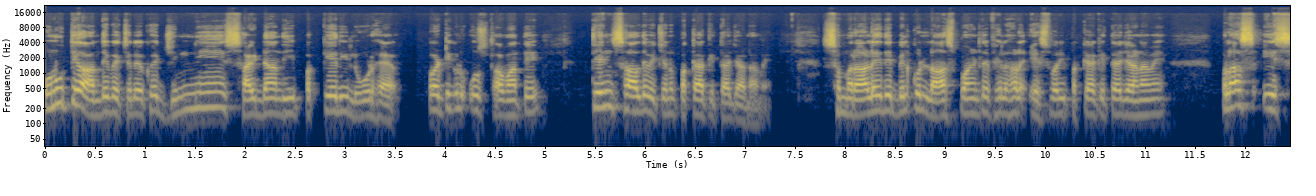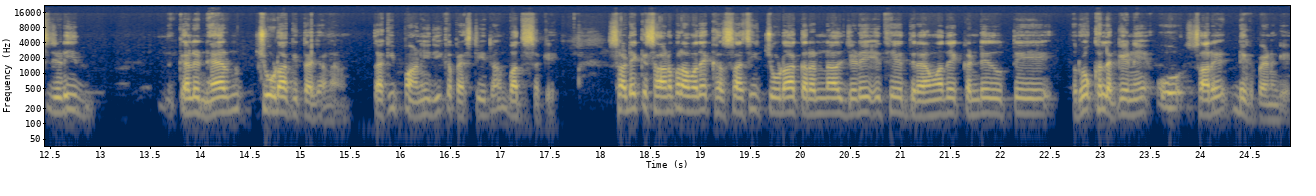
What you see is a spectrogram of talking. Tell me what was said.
ਉਹਨੂੰ ਧਿਆਨ ਦੇ ਵਿੱਚ ਰੱਖੋ ਜਿੰਨੇ ਸਾਈਡਾਂ ਦੀ ਪੱਕੇ ਦੀ ਲੋੜ ਹੈ ਪਾਰਟਿਕੂਲਰ ਉਸ ਥਾਵਾਂ ਤੇ 3 ਸਾਲ ਦੇ ਵਿੱਚ ਇਹਨੂੰ ਪੱਕਾ ਕੀਤਾ ਜਾਣਾ ਵੇ। ਸਮਰਾਲੇ ਦੇ ਬਿਲਕੁਲ ਲਾਸਟ ਪੁਆਇੰਟ ਤੇ ਫਿਲਹਾਲ ਇਸ ਵਾਰੀ ਪੱਕਾ ਕੀਤਾ ਜਾਣਾ ਵੇ। ਪਲੱਸ ਇਸ ਜਿਹੜੀ ਕਹਿ ਲਓ ਨਹਿਰ ਨੂੰ ਚੌੜਾ ਕੀਤਾ ਜਾਣਾ ਵਾ, ਤਾਂ ਕਿ ਪਾਣੀ ਦੀ ਕਪੈਸਿਟੀ ਤਾਂ ਵੱਧ ਸਕੇ। ਸਾਡੇ ਕਿਸਾਨ ਭਰਾਵਾਂ ਦੇ ਖੱਸਾ ਸੀ, ਚੌੜਾ ਕਰਨ ਨਾਲ ਜਿਹੜੇ ਇੱਥੇ ਦਰਿਆਵਾਂ ਦੇ ਕੰਢੇ ਦੇ ਉੱਤੇ ਰੁੱਖ ਲੱਗੇ ਨੇ, ਉਹ ਸਾਰੇ ਡਿੱਗ ਪੈਣਗੇ।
